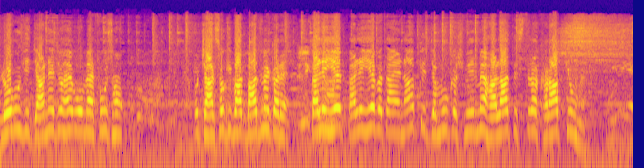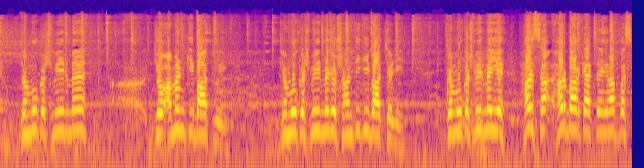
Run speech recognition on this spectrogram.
लोगों की जानें जो है वो महफूज हों। वो 400 की बात बाद में करें। पहले ये पहले ये बताएँ ना कि जम्मू कश्मीर में हालात इस तरह खराब क्यों हैं? जम्मू कश्मीर में जो अमन की बात हुई जम्मू कश्मीर में जो शांति की बात चली जम्मू कश्मीर में ये हर हर बार कहते हैं जनाब बस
